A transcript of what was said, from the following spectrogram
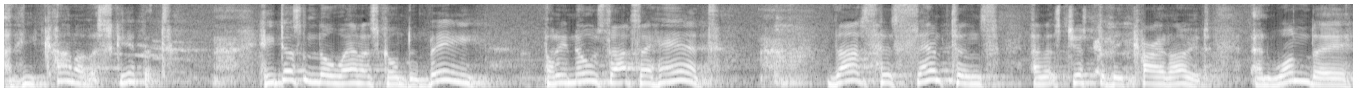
And he cannot escape it. He doesn't know when it's going to be, but he knows that's ahead. That's his sentence, and it's just to be carried out. And one day,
